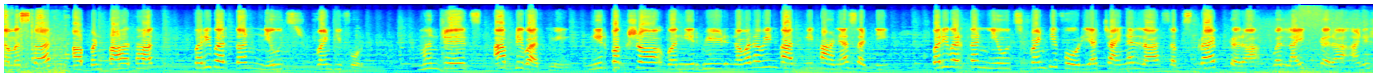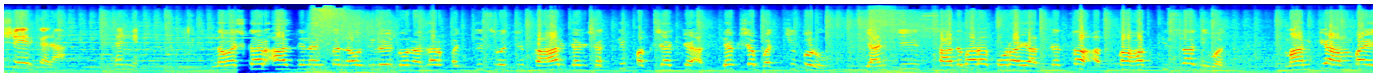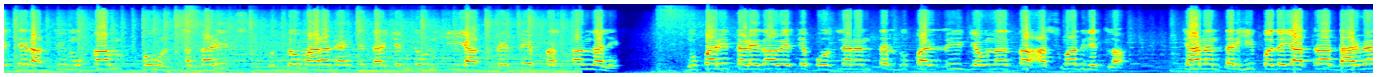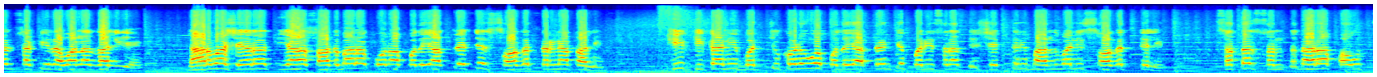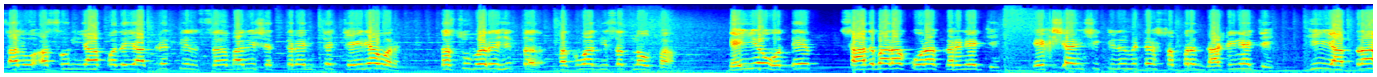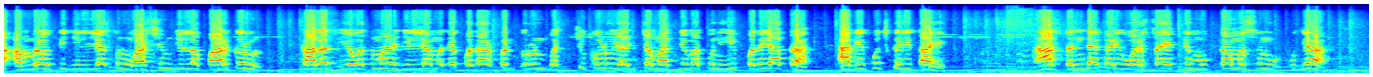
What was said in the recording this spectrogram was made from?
नमस्कार आपण पाहत आहात परिवर्तन न्यूज ट्वेंटी फोर. म्हणजेच आपली बातमी निरपक्ष व निर्भीड नवनवीन बातमी पाहण्यासाठी परिवर्तन न्यूज ट्वेंटी फोर या चॅनलला सबस्क्राईब करा व लाईक करा आणि शेअर करा. धन्यवाद. नमस्कार आज दिनांक नऊ जुलै दोन हजार पंचवीस रोजी प्रहार जनशक्ती पक्षाचे अध्यक्ष बच्चू कडू यांची सातबारा कोरा यात्रेचा आजचा हा तिसरा दिवस. मानके आंबा येथे रात्री मुक्काम होऊन सकाळीच उद्धव महाराज यांचे दर्शन घेऊन ही यात्रेचे प्रस्थान झाले. दुपारी तळेगाव येथे पोहोचल्यानंतर दुपारी जेवणाचा आस्वाद घेतला. त्यानंतर ही पदयात्रा दारव्यांसाठी रवाना झाली आहे धारवा शहरात या सातबारा कोरा पदयात्रेचे स्वागत करण्यात आले. ठिकठिकाणी बच्चू कडू व पदयात्रेचे परिसरातील शेतकरी बांधवांनी स्वागत केले. सतत संतधारा पाऊस चालू असून या पदयात्रेतील सहभागी शेतकऱ्यांच्या चेहऱ्यावर तसुभरही त- थकवा दिसत नव्हता. ध्येय होते सातबारा कोरा करण्याचे एकशे ऐंशी किलोमीटर सफर गाठण्याचे. ही यात्रा अमरावती जिल्ह्यातून वाशिम जिल्हा पार करून कालच यवतमाळ जिल्ह्यामध्ये पदार्पण करून बच्चू कडू यांच्या माध्यमातून ही पदयात्रा आगेकूच करीत आहे. आज संध्याकाळी वळसा येथे मुक्काम असून उद्या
